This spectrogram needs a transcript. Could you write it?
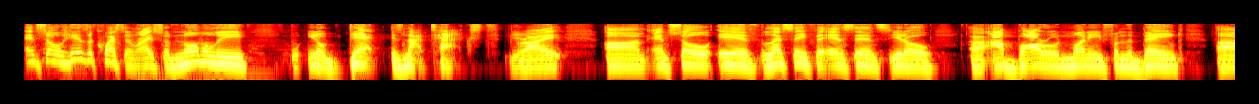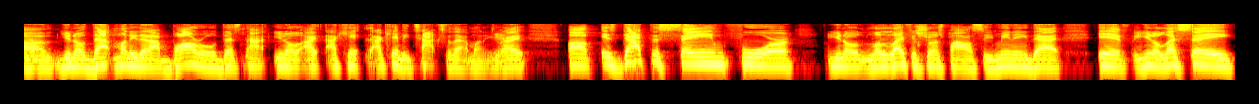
And so here's a question, right? So normally, you know, debt is not taxed, right? Um, and so if let's say, for instance, you know, uh, I borrowed money from the bank, um, you know, that money that I borrowed, that's not, you know, I, I can't I can't be taxed for that money, right? Um, is that the same for you know life insurance policy? Meaning that if you know, let's say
